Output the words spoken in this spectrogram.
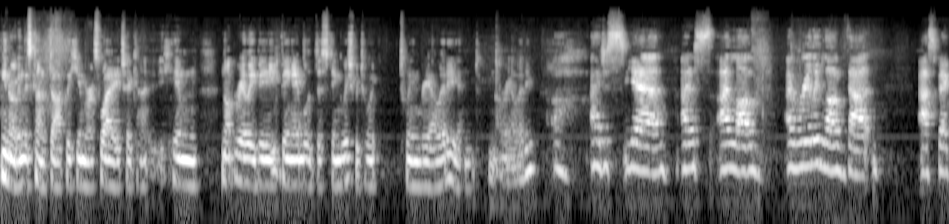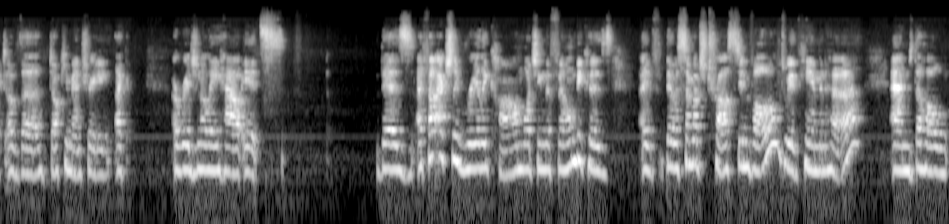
you know, in this kind of darkly humorous way, to kind of him not really be being able to distinguish between between reality and not reality. Oh, I just yeah, I just I love I really love that aspect of the documentary. Like originally how it's there's I felt actually really calm watching the film because I've, there was so much trust involved with him and her, and the whole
